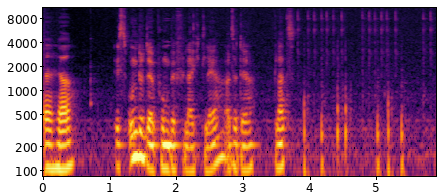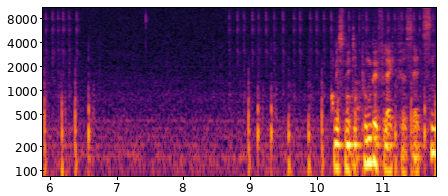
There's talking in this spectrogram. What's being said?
Äh, ja. Ist unter der Pumpe vielleicht leer, also der Platz? Müssen wir die Pumpe vielleicht versetzen?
